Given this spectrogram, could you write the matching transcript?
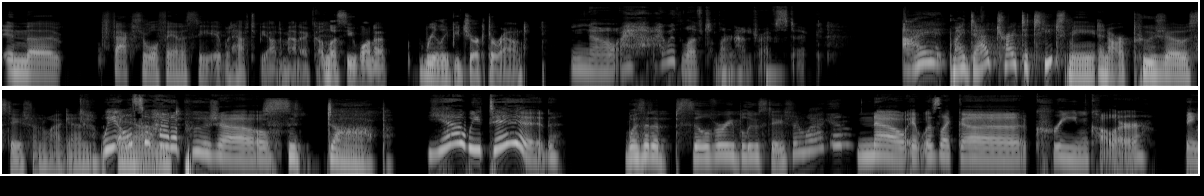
in the factual fantasy, it would have to be automatic, unless you want to really be jerked around. No, I, I would love to learn how to drive stick. I my dad tried to teach me in our Peugeot station wagon. We also had a Peugeot. stop. Yeah, we did. Was it a silvery blue station wagon? No, it was like a cream color. Beige.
